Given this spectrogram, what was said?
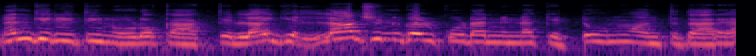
ನನಗೆ ರೀತಿ ನೋಡೋಕ್ಕಾಗ್ತಿಲ್ಲ ಎಲ್ಲ ಜನಗಳು ಕೂಡ ನಿನ್ನ ಕೆಟ್ಟವನು ಅಂತಿದ್ದಾರೆ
